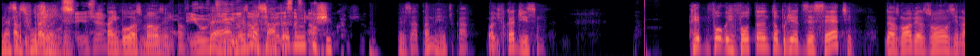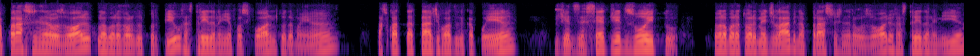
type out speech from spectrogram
nessas funções. Seja, tá em boas mãos, então. É, a mesma safra do, do Chico. Exatamente, cara. Qualificadíssimo. Voltando então para o dia 17, das 9 às 11 na Praça General Osório, Laboratório do Dr. Pio, rastreio da anemia falciforme toda manhã. Às 4 da tarde, roda de capoeira. No dia 17, dia 18, é o Laboratório Medlab na Praça General Osório, rastreio da anemia,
